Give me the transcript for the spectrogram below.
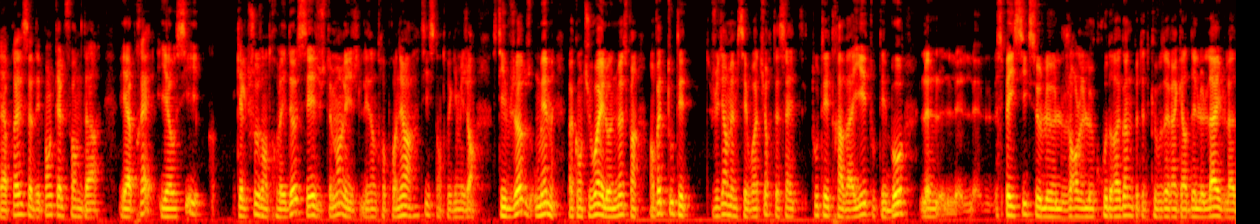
Et après, ça dépend quelle forme d'art. Et après, il y a aussi quelque chose entre les deux, c'est justement les, entrepreneurs artistes, entre guillemets, genre Steve Jobs, ou même bah, quand tu vois Elon Musk, en fait, tout est, je veux dire, même ces voitures, tout est travaillé, tout est beau. SpaceX, le, genre le, Crew Dragon, peut-être que vous avez regardé le live là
